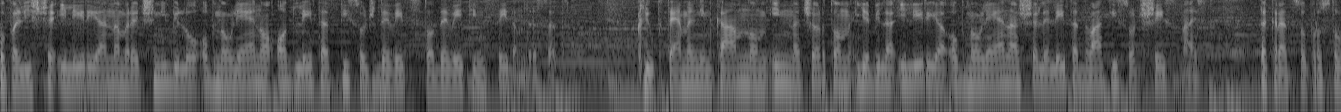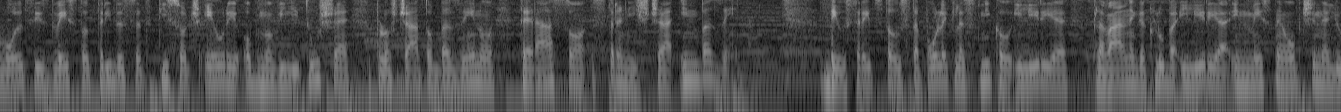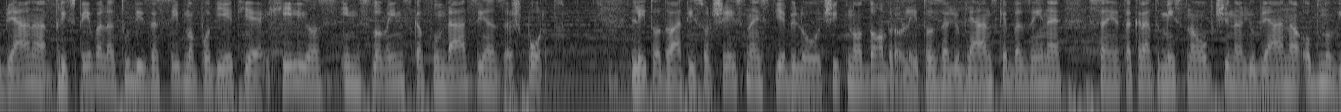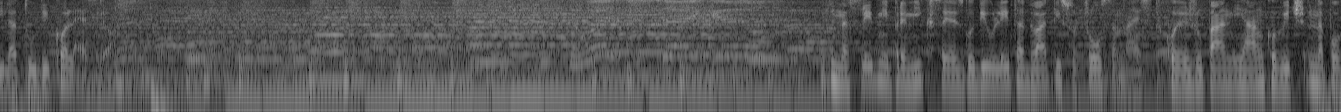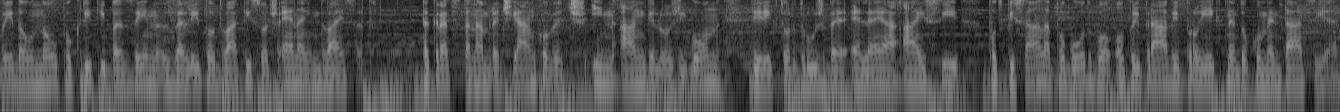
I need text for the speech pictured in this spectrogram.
Kopališče Ilirija namreč ni bilo obnovljeno od leta 1979. Kljub temeljnim kamnom in načrtom je bila Ilirija obnovljena šele leta 2016. Takrat so prostovoljci z 230 tisoč evri obnovili tuše, ploščato bazenu, teraso, stranišča in bazen. Del sredstev sta poleg lastnikov Ilirije, plavalnega kluba Ilirija in mestne občine Ljubljana prispevala tudi zasebno podjetje Helios in Slovenska fundacija za šport. Leto 2016 je bilo očitno dobro leto za ljubljanske bazene, saj je takrat mestna občina Ljubljana obnovila tudi kolezijo. Naslednji premik se je zgodil leta 2018, ko je župan Jankovič napovedal nov pokriti bazen za leto 2021. Takrat sta namreč Jankovič in Angelo Žigon, direktor družbe Elea IC, podpisala pogodbo o pripravi projektne dokumentacije.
